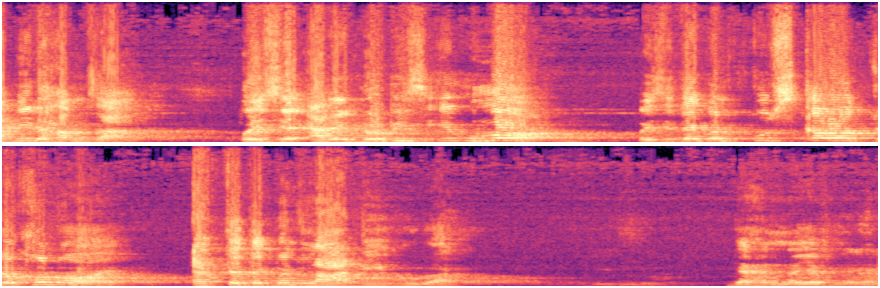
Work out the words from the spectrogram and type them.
আবির হামজা, ওই যে, আরে নবীজি উমর, ওই যে দেখবেন কুচকাওয়াত যখন হয়, একটা দেখবেন লাডি গুড়া দেখেন নাই আপনারা?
